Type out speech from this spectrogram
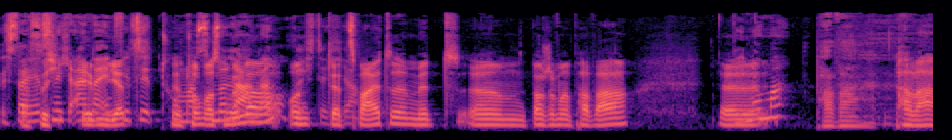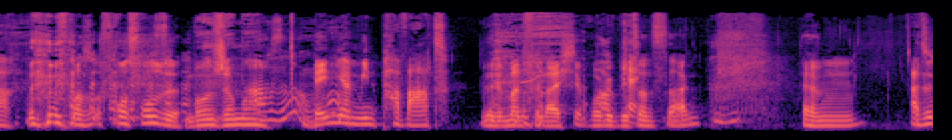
Ist da dass jetzt sich nicht einer eben jetzt der Thomas Thomas Müller, Müller, ne? und Richtig, der ja. zweite mit ähm, Benjamin Pavard, Die äh, Nummer? Pavard. Pavard, Fran- Franzose. Ach so. Benjamin Pavard, würde man vielleicht im Ruhrgebiet Okay. sonst sagen. Ähm, also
